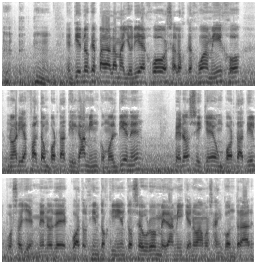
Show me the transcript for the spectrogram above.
Entiendo que para la mayoría de juegos a los que juega mi hijo no haría falta un portátil gaming como él tiene, pero sí que un portátil, pues oye, menos de 400, 500 euros me da a mí que no vamos a encontrar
